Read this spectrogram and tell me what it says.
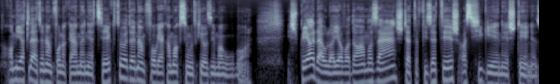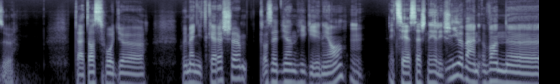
amiatt lehet, hogy nem fognak elmenni a cégtől, de nem fogják a maximumot kihozni magukból. És például a javadalmazás, tehát a fizetés, az higiénés tényező. Tehát az, hogy, hogy mennyit keresem, az egy ilyen higiénia. Hmm. Egy CSS-nél is? Nyilván van ö,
